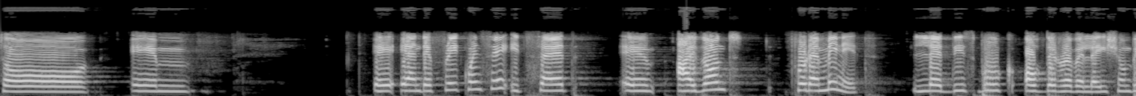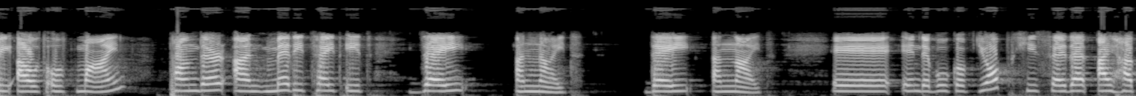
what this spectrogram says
So, um, and the frequency, it said, um, I don't, for a minute, let this book of the Revelation be out of mind, ponder and meditate it day and night. Day and night. Uh, in the book of Job, he said that I have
